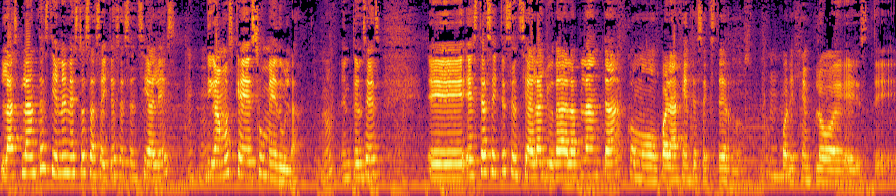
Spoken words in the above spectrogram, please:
Las plantas tienen estos aceites esenciales, digamos que es su médula, ¿no? Entonces, eh, este aceite esencial ayuda a la planta como para agentes externos. ¿no? Por ejemplo, este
